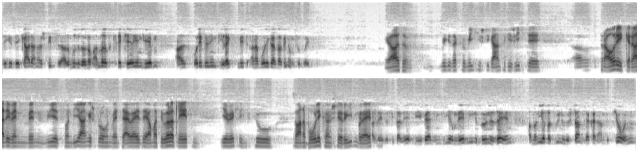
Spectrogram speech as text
eine Dekade an der Spitze. Also muss es doch noch andere Kriterien geben, als Bodybuilding direkt mit Anabolika in Verbindung zu bringen. Ja, also wie gesagt, für mich ist die ganze Geschichte äh, traurig, gerade wenn, wenn, wie jetzt von dir angesprochen, wenn teilweise Amateurathleten hier wirklich zu, zu Anabolika und Steroiden greifen. Also, es gibt Athleten, die werden in ihrem Leben nie eine Bühne sehen, haben noch nie auf der Bühne gestanden, gar keine Ambitionen.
